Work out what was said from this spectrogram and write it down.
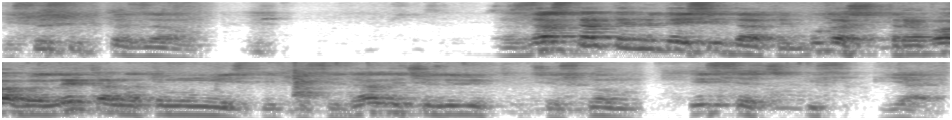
Ісус відказав, заставте людей сідати, була ж трава велика на тому місці, посідали чоловік числом тисяч із п'ять.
